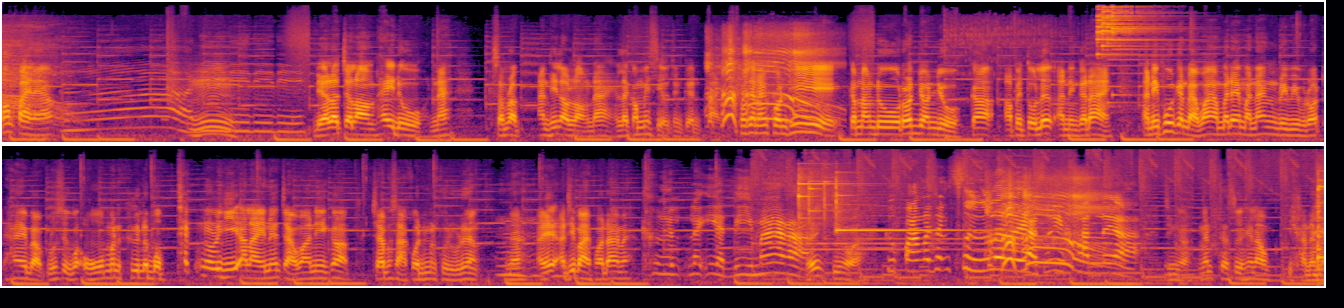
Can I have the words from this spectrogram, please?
ต้องไปแล้วเอออืดีมดีดีดี เดี๋ยวเราจะลองให้ดูนะสำหรับอันที่เราลองได้แล้วก็ไม่เสียวจนเกินไป เพราะฉะนั้นคนที่กำลังดูรถยนต์อยู่ ก็เอาเป็นตัวเลือกอันหนึงก็ได้ อันนี้พูดกันแบบว่าไม่ได้มานั่งรีวิวรถให้แบบรู้สึกว่าโอ้มันคือระบบเทคโนโลยีอะไรเนื่องจากว่านี่ก็ ใช้ภาษาคนที่มันคุยรู้เรื่องนะอันนี้อธิบายพอได้ไหมคือละเอียดดีมากอะ เฮ้ยจริงเหรอวะคือฟังแล้วฉันซื้อเลยอะซื้ออีกคันเลยอะ จริงเหรอ งั้นเธอซื้อให้เราอีกคันได้ไหม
